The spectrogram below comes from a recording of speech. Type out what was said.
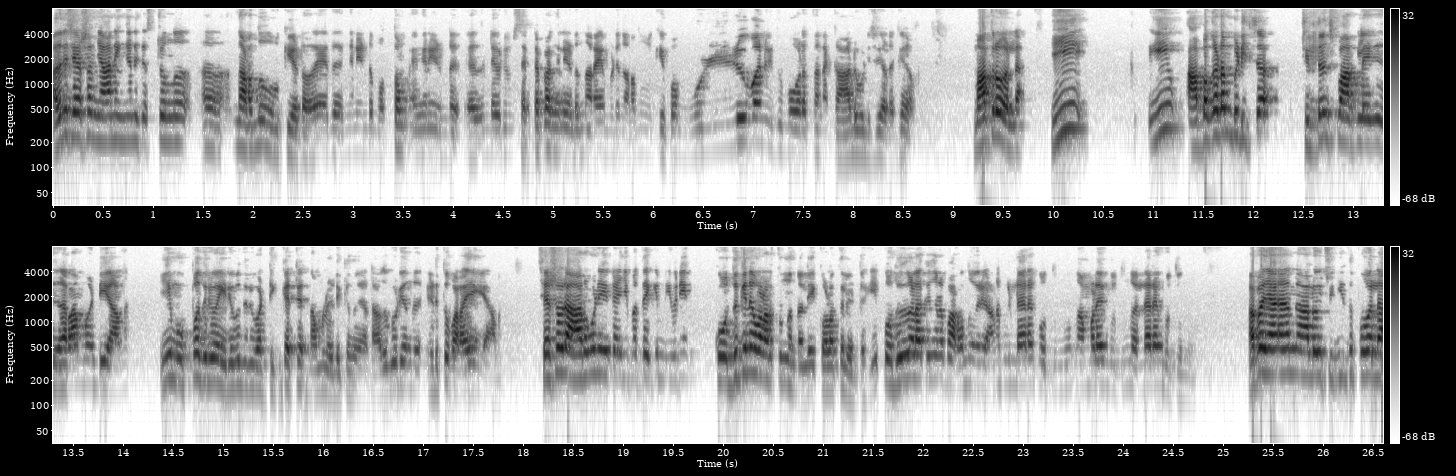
അതിനുശേഷം ഞാൻ ഇങ്ങനെ ജസ്റ്റ് ഒന്ന് നടന്നു നോക്കി കേട്ടോ. അതായത് എങ്ങനെയുണ്ട് മൊത്തം എങ്ങനെയുണ്ട് അതിന്റെ ഒരു സെറ്റപ്പ് എങ്ങനെയുണ്ടെന്ന് അറിയാൻ വേണ്ടി നടന്നു നോക്കിയപ്പോൾ മുഴുവൻ ഇതുപോലെ തന്നെ കാട് പിടിച്ച് കിടക്കുകയാണ്. മാത്രമല്ല ഈ ഈ അപകടം പിടിച്ച ചിൽഡ്രൻസ് പാർക്കിലേക്ക് കയറാൻ വേണ്ടിയാണ് ഈ മുപ്പത് രൂപ ഇരുപത് രൂപ ടിക്കറ്റ് നമ്മൾ എടുക്കുന്നത് കേട്ടോ. അതുകൂടി ഒന്ന് എടുത്തു പറയുകയാണ്. ശേഷം ഒരു ആറു മണി കഴിഞ്ഞപ്പോഴത്തേക്കും ഇവർ കൊതുകിനെ വളർത്തുന്നുണ്ടല്ലോ ഈ കുളത്തിലിട്ട്. ഈ കൊതുകുകളൊക്കെ ഇങ്ങനെ പറന്നു വരികയാണ്. പിള്ളേരെ കൊത്തുന്നു നമ്മളെയും കുത്തുന്നു എല്ലാവരെയും കുത്തുന്നു. അപ്പൊ ഞാൻ ആലോചിച്ചു ഇതുപോലെ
